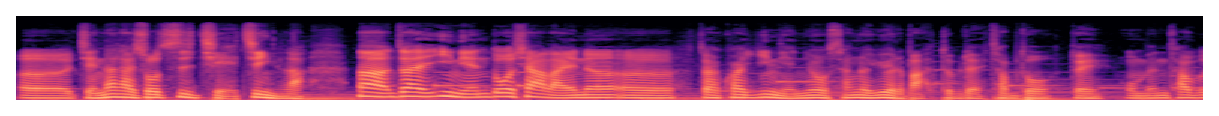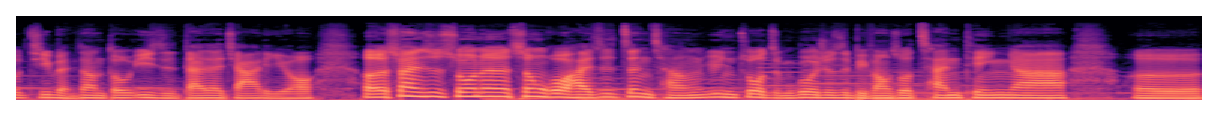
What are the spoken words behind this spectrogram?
呃，简单来说是解禁啦。那在一年多下来呢，呃，在快一年又三个月了吧，对不对？差不多，对，我们差不多基本上都一直待在家里哦。呃，算是说呢，生活还是正常运作，只不过就是比方说餐厅啊，呃，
